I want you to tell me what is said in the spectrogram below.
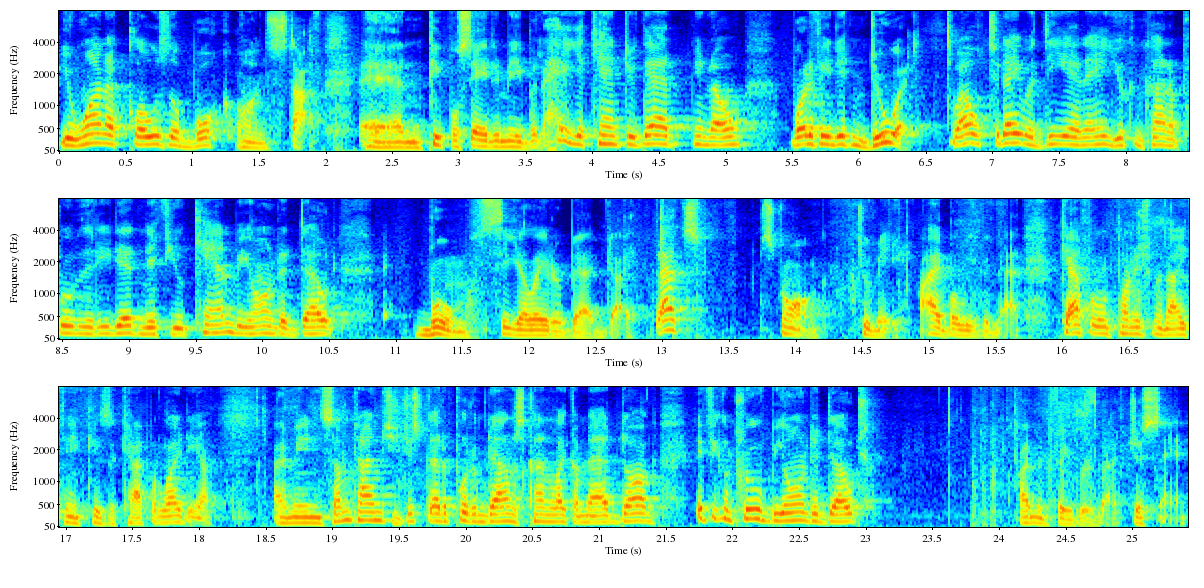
you want to close the book on stuff. And people say to me, but hey, you can't do that, you know, what if he didn't do it? Well, today with DNA, you can kind of prove that he did, and if you can, beyond a doubt, boom, see you later, bad guy. That's strong to me. I believe in that. Capital punishment, I think, is a capital idea. I mean, sometimes you just got to put them down. It's kind of like a mad dog. If you can prove beyond a doubt, I'm in favor of that, just saying.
